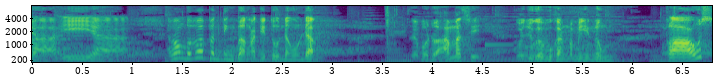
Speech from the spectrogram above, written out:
ya? Pak, Iya. Emang Bapak penting banget itu undang-undang? Ya bodo amat sih. Gua juga bukan peminum. Klaus?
